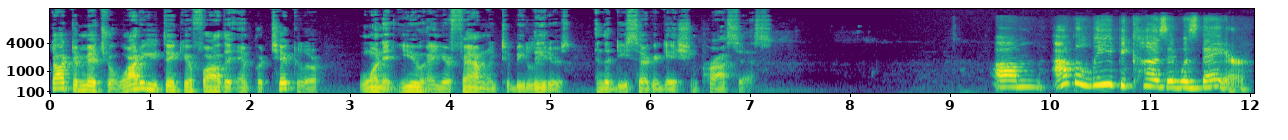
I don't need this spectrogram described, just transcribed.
Dr. Mitchell, why do you think your father in particular wanted you and your family to be leaders in the desegregation process? Um, I believe because it was there.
